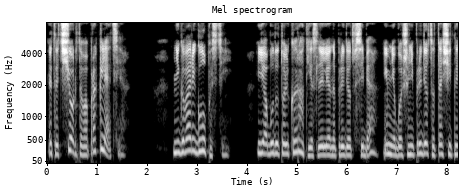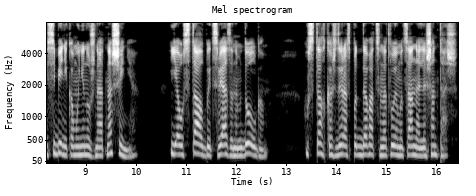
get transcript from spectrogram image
Это чертово проклятие! Не говори глупостей. Я буду только рад, если Лена придет в себя, и мне больше не придется тащить на себе никому не нужные отношения. Я устал быть связанным долгом. Устал каждый раз поддаваться на твой эмоциональный шантаж.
